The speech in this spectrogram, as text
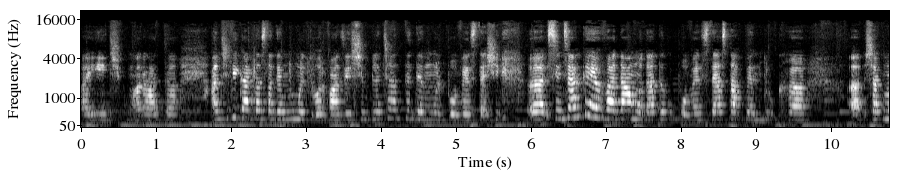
aici, cum arată. Am citit cartea asta de multe ori, v-am zis, și îmi plăcea atât de mult povestea și uh, simțeam că evadam odată cu povestea asta pentru că și acum,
